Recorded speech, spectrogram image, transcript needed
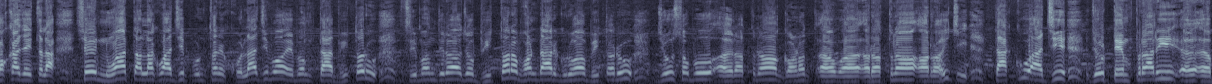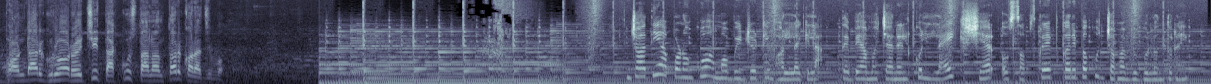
ପକାଯାଇଥିଲା ସେ ନୂଆ ତାଲାକୁ ଆଜି ପୁଣି ଥରେ ଖୋଲାଯିବ ଏବଂ ତା ଭିତରୁ ଶ୍ରୀମନ୍ଦିର ଯେଉଁ ଭିତର ଭଣ୍ଡାର ଗୃହ ଭିତରୁ ଯେଉଁ ସବୁ ରତ୍ନ গণরত্ন রয়েছে তাকে আজ যে টেম্পোরারি ভণ্ডার গৃহ রয়েছে তাকে স্থানান্তর করা যাব जदि आपण को आम भिडी भल लगा तेब आम चेल्क लाइक सेयार और सब्सक्राइब करने को जमा भी बुलां नहीं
